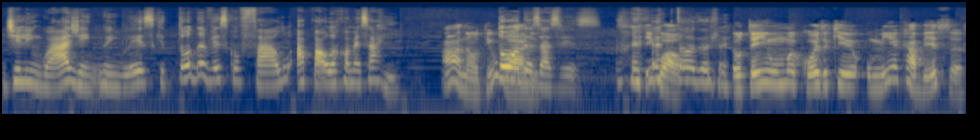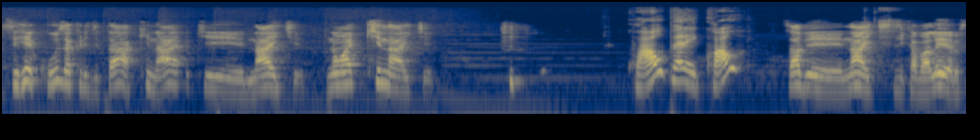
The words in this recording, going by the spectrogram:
de linguagem no inglês que toda vez que eu falo, a Paula começa a rir. Ah, não, eu tenho Todas vários. as vezes. Igual. eu tenho uma coisa que a minha cabeça se recusa a acreditar que, na, que Night não é Knight. Qual? Peraí, qual? Sabe Knights de Cavaleiros?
